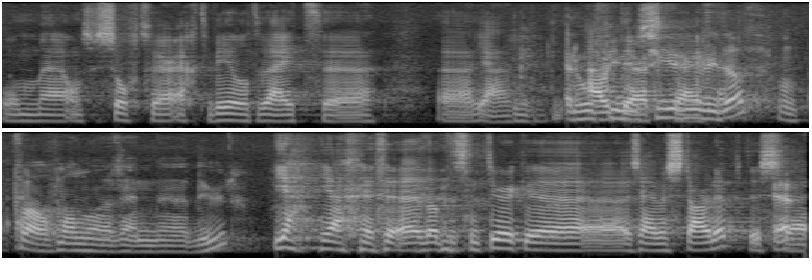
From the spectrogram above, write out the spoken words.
om eh, onze software echt wereldwijd eh, eh, ja, En hoe financieren jullie dat? Want 12 mannen zijn eh, duur. Ja, ja dat is natuurlijk, eh, zijn we een start-up. Dus Ja. eh,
